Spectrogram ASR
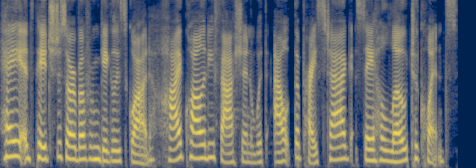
Hey, it's Paige DeSorbo from Giggly Squad. High quality fashion without the price tag. Say hello to Quince.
